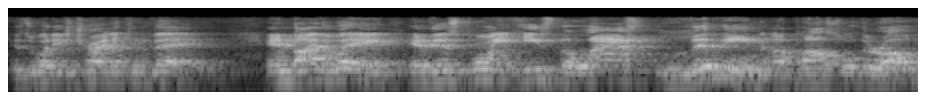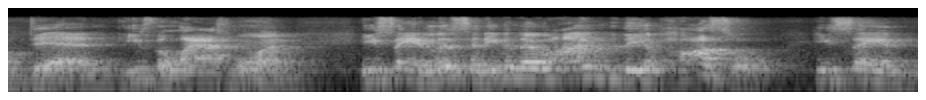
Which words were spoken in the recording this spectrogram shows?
is what he's trying to convey. And by the way, at this point, he's the last living apostle. They're all dead. He's the last one. He's saying, listen, even though I'm the apostle, he's saying,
